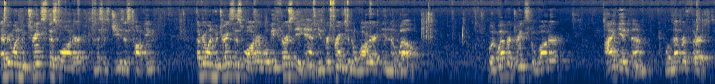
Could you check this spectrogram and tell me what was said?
Everyone who drinks this water, and this is Jesus talking, everyone who drinks this water will be thirsty again. He's referring to the water in the well. But whoever drinks the water I give them will never thirst.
